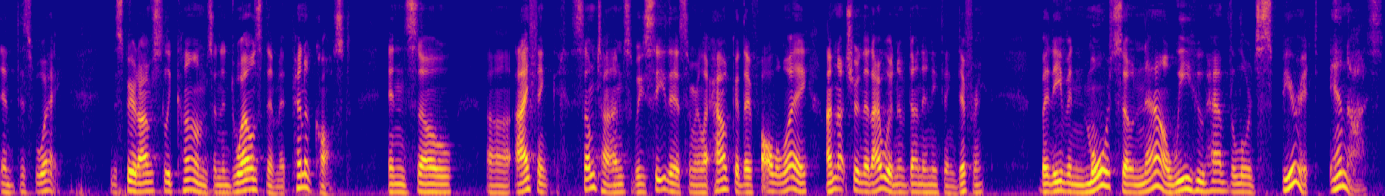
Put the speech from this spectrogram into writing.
in this way. The Spirit obviously comes and indwells them at Pentecost. And so uh, I think sometimes we see this and we're like, how could they fall away? I'm not sure that I wouldn't have done anything different. But even more so now, we who have the Lord's Spirit in us,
